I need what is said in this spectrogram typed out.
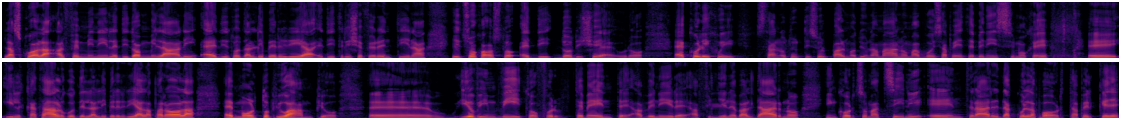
la scuola al femminile di Don Milani, edito da Libreria Editrice Fiorentina, il suo costo è di 12 euro. Eccoli qui, stanno tutti sul palmo di una mano, ma voi sapete benissimo che eh, il catalogo della Libreria La Parola scuola è molto più ampio. Eh, io vi invito fortemente a venire a Figline Valdarno in Corso Mazzini e entrare da quella porta perché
